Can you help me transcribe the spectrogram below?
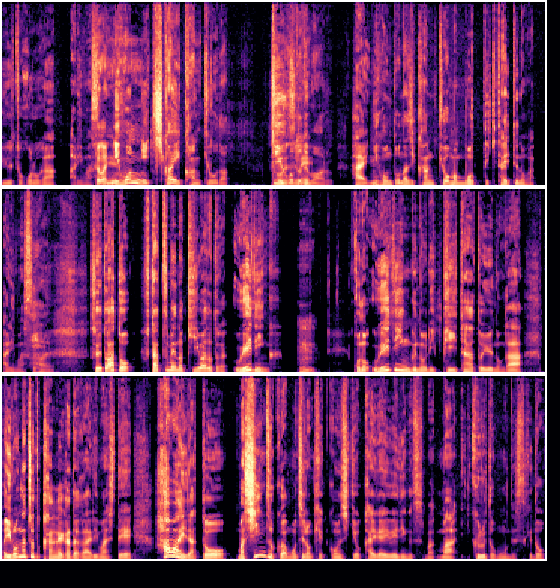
いうところがあります、ね、だから日本に近い環境だっていうことでもある。はい、うん、日本と同じ環境を持っていきたいっていうのがあります。はい、それとあと2つ目のキーワードというのはウェディング。うんこのウェディングのリピーターというのが、まあ、いろんなちょっと考え方がありましてハワイだと、まあ、親族はもちろん結婚式を海外ウェディングまあ、まあ、来ると思うんですけど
